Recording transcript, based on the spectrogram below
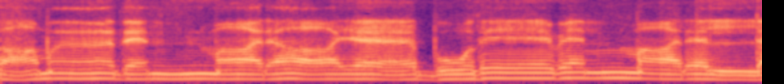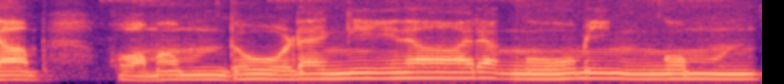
കാമതന്മാരായ ഭൂദേവന്മാരെല്ലാം ഹോമം തുടങ്ങിനാരങ്ങുമിങ്ങും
